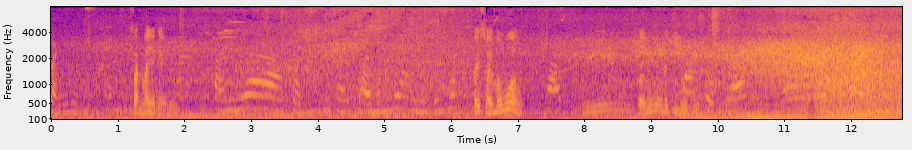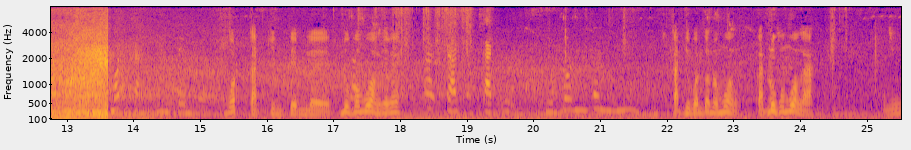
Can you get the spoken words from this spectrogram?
ฝันดี ฝันว่ายังไงลูก ฝันว่าผมไปต่อยมันม่วงอยู่ตรงนี้ ไปสอยมะม่วงครับอืมสอยมะม่วงได้กี่ลูกลูกสุดแล้วมดกัดกินเต็มเลยมดกัดกินเต็มเลย ลูกมะม่วงใช่ไหมกัดกัดอยู่อยู่บนต้นมะม่วงกัดอยู่บนต้นมะม่วง กัดลูกมะม่วงเหรออืม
